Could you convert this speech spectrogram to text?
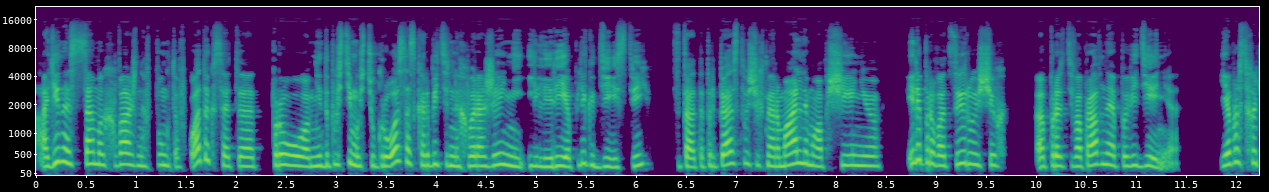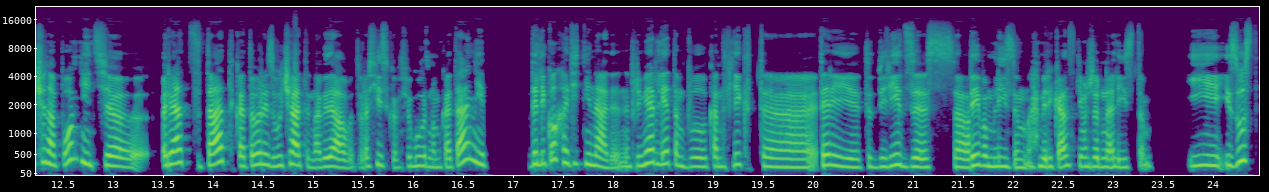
Один из самых важных пунктов кодекса — это про недопустимость угроз, оскорбительных выражений или реплик, действий, цитата, препятствующих нормальному общению или провоцирующих э, противоправное поведение. Я просто хочу напомнить э, ряд цитат, которые звучат иногда вот в российском фигурном катании. Далеко ходить не надо. Например, летом был конфликт э, Терри Тутберидзе с э, Дэйвом Лизом, американским журналистом. И из уст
